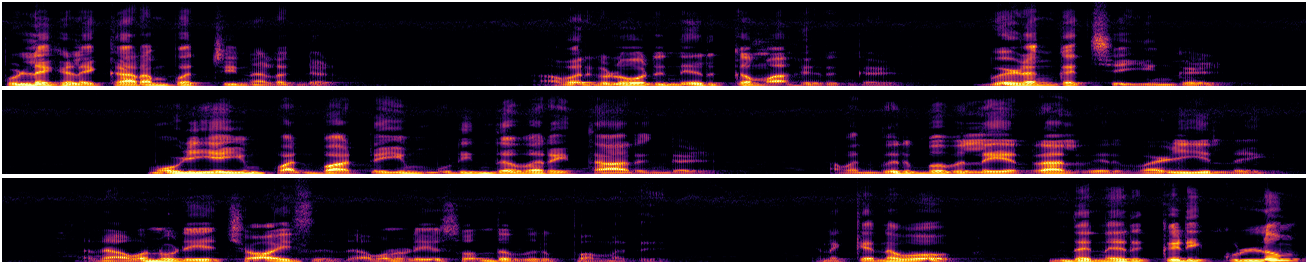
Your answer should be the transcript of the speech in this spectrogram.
பிள்ளைகளை கரம் பற்றி நடங்கள். அவர்களோடு நெருக்கமாக இருங்கள். விளங்கச் செய்யுங்கள். மொழியையும் பண்பாட்டையும் முடிந்தவரை தாருங்கள். அவன் விரும்பவில்லை என்றால் வேறு வழி இல்லை. அது அவனுடைய சாய்ஸ் அது. அவனுடைய சொந்த விருப்பம் அது. எனக்கு என்னவோ இந்த நெருக்கடிக்குள்ளும்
